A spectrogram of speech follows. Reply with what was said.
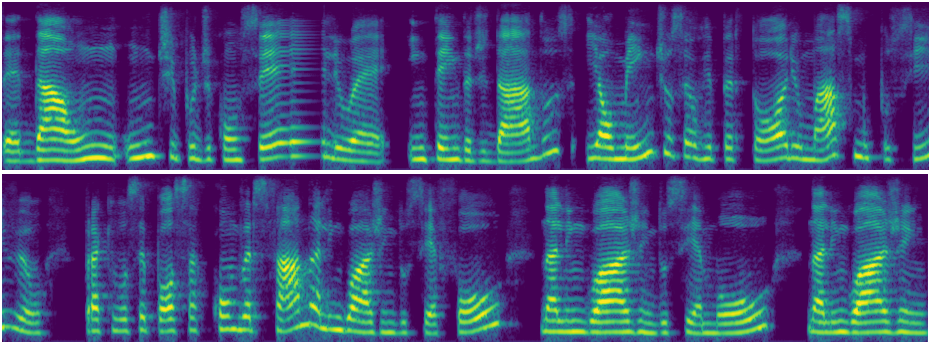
é, dar um, um tipo de conselho é entenda de dados e aumente o seu repertório o máximo possível para que você possa conversar na linguagem do CFO, na linguagem do CMO, na linguagem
